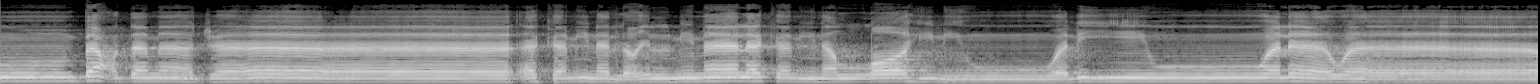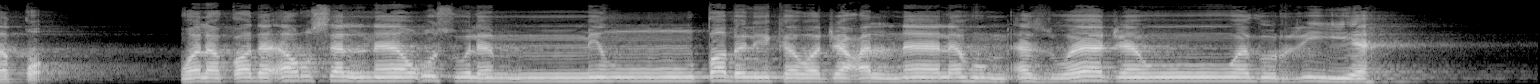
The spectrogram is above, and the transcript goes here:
بعدما جاءك من العلم ما لك من الله من ولي ولا واق. ولقد أرسلنا رسلا من قبلك وجعلنا لهم أزواجا وذرية.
